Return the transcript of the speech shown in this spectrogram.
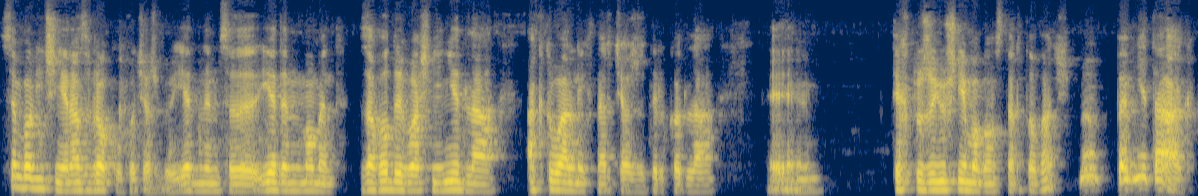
symbolicznie raz w roku chociażby jednym, jeden moment zawody właśnie nie dla aktualnych narciarzy, tylko dla e, tych, którzy już nie mogą startować? No pewnie tak.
